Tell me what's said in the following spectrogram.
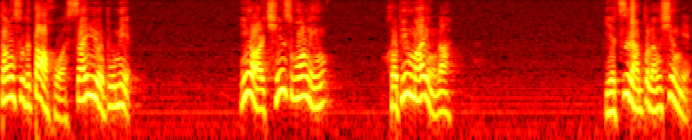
当时的大火三月不灭，因而秦始皇陵和兵马俑呢，也自然不能幸免。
